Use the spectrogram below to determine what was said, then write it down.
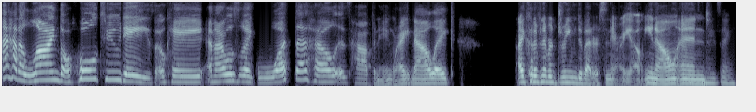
I had a line the whole two days. Okay. And I was like, what the hell is happening right now? Like, I could have never dreamed a better scenario, you know? And amazing.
